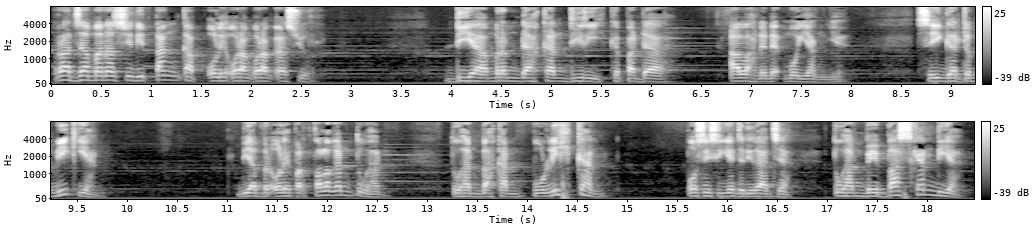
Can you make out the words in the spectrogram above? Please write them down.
Raja Manasye ditangkap oleh orang-orang Asyur, dia merendahkan diri kepada Allah nenek moyangnya. Sehingga demikian, dia beroleh pertolongan Tuhan. Tuhan bahkan pulihkan posisinya jadi raja. Tuhan bebaskan dia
